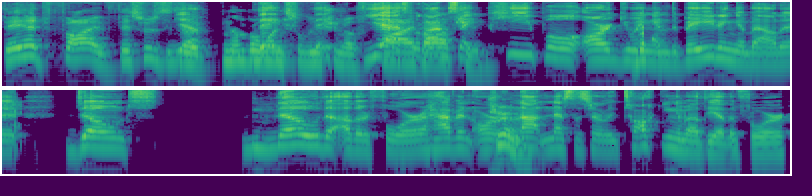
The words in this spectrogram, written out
They had five. This was Yeah. the number They- one they- solution of yes, five but I'm options. saying people arguing Right. and debating about it don't know the other four, haven't or Sure. not necessarily talking about the other four.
